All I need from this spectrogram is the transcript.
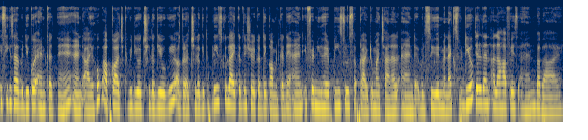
इसी के साथ वीडियो को एंड करते हैं एंड आई होप आपको आज की वीडियो अच्छी लगी होगी। अगर अच्छी लगी तो प्लीज़ को लाइक कर दें शेयर कर दें कमेंट कर दें एंड इफ़ यू न्यू है please to subscribe to my channel and will see you in my next video till then Allah हाफिज़ एंड बाय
